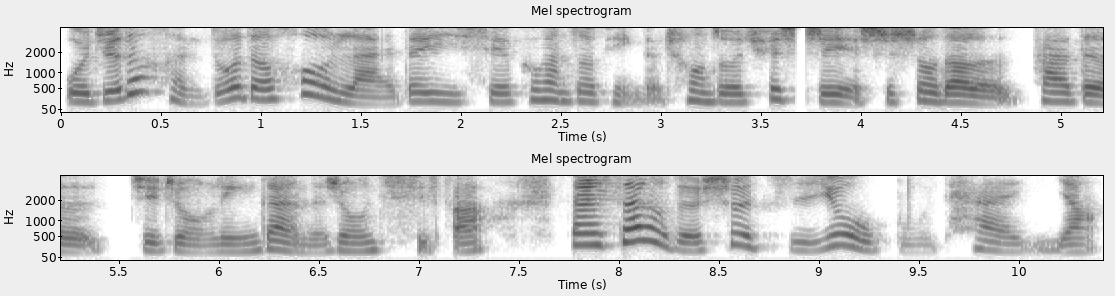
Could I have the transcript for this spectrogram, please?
我觉得很多的后来的一些科幻作品的创作，确实也是受到了他的这种灵感的这种启发。但是 Silo 的设计又不太一样。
